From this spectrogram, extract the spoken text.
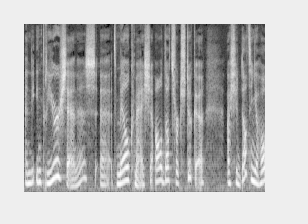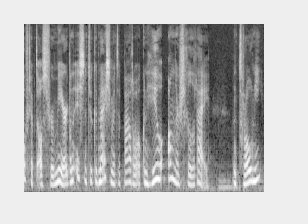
en die interieurscènes, uh, het melkmeisje, al dat soort stukken. Als je dat in je hoofd hebt als Vermeer, dan is natuurlijk het meisje met de parel ook een heel ander schilderij. Een tronie.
